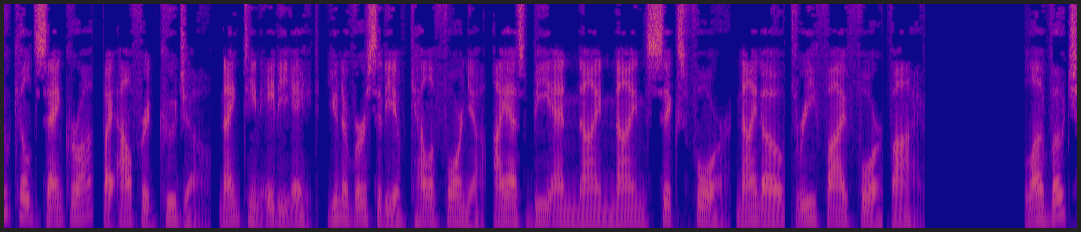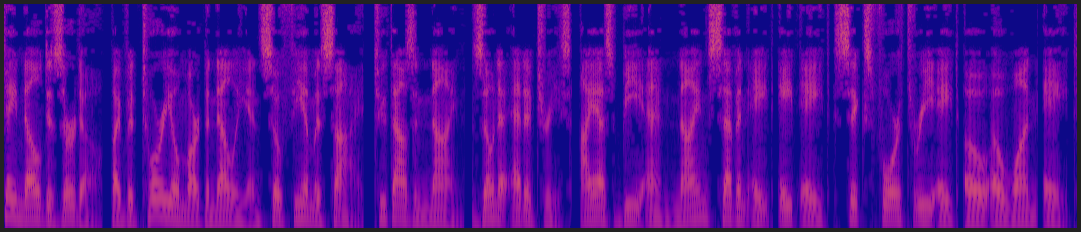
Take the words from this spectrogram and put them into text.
Who Killed Sankara? by Alfred Cudjoe, 1988, University of California, ISBN 9964-90-354-5. La voce nel deserto, by Vittorio Martinelli and Sofia Massai, 2009, Zona Editrice, ISBN 978-88-6438-001-8.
